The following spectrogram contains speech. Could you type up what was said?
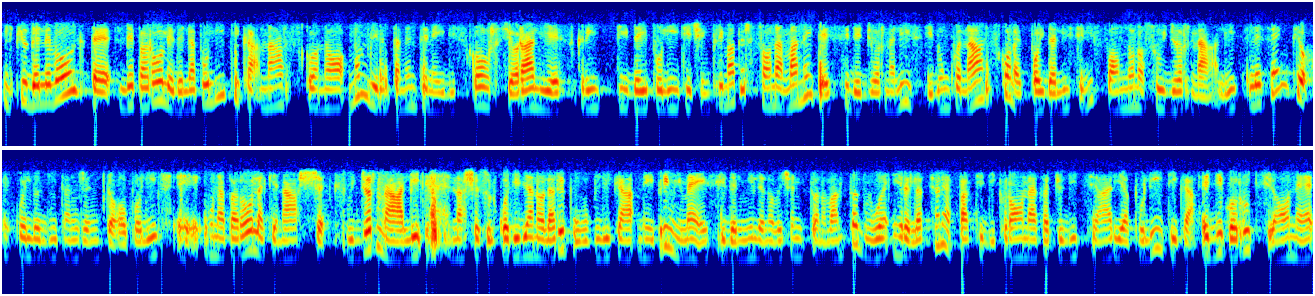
Il più delle volte le parole della politica nascono non direttamente nei discorsi orali e scritti dei politici in prima persona, ma nei testi dei giornalisti, dunque nascono e poi da lì si diffondono sui giornali. L'esempio è quello di Tangentopoli, è una parola che nasce sui giornali, nasce sul quotidiano La Repubblica nei primi mesi del 1992 in relazione a fatti di cronaca giudiziaria politica e di corruzione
